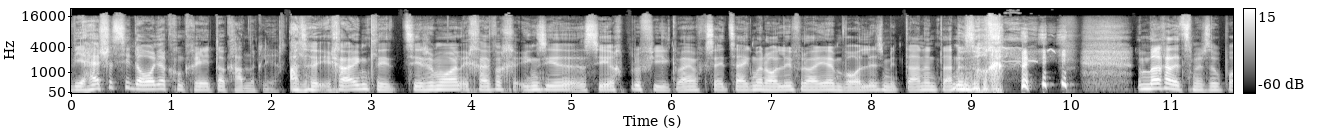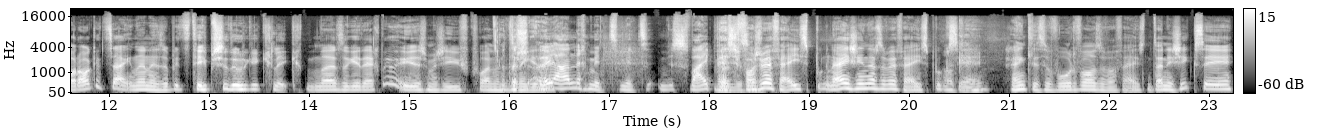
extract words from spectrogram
wie hast du die Daria konkret da kennengelernt? Also ich habe eigentlich zuerst einmal, ich habe einfach irgendwie ein Suchprofil gemacht, einfach gesagt, zeig mir alle Freunde im Wallis mit diesen und diesen Sachen. und nachher hat es mir so ein paar angezeigt und dann habe ich so ein bisschen die Tipps durchgeklickt. Und dann so gedacht, oh, ist mir schon aufgefallen. Und Das dann ist gedacht, äh, ähnlich mit, mit Swipe. es ist fast wie Facebook. Nein, es ist eher so wie Facebook. Okay. Okay. Es ist eigentlich so Vorphase von Facebook. Und dann ist ich gesehen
